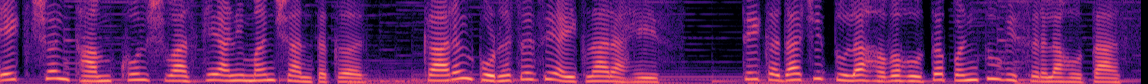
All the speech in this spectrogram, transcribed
एक क्षण थांब खोल श्वास घे आणि मन शांत कर. कारण पुढचं जे ऐकणार आहेस ते कदाचित तुला हवं होतं पण तू विसरला होतास.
